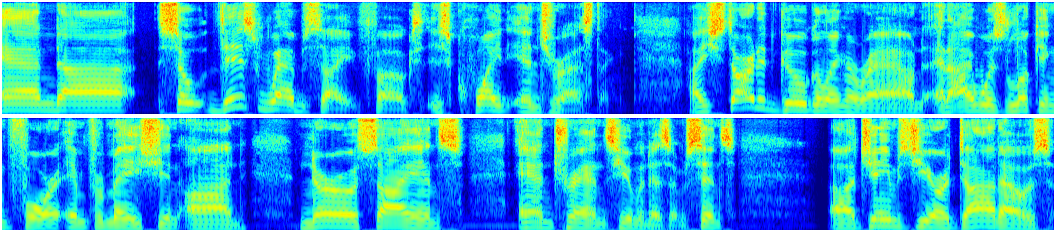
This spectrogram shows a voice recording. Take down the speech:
And uh, so this website, folks, is quite interesting. I started Googling around and I was looking for information on neuroscience and transhumanism. Since uh, James Giordano's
